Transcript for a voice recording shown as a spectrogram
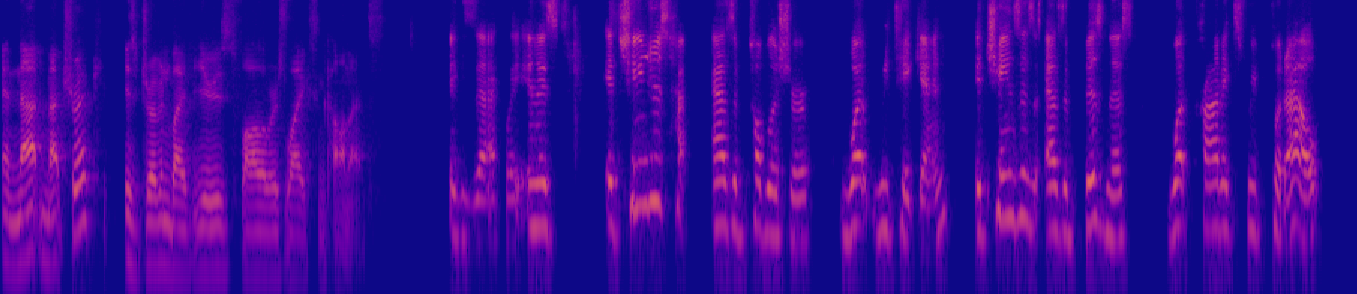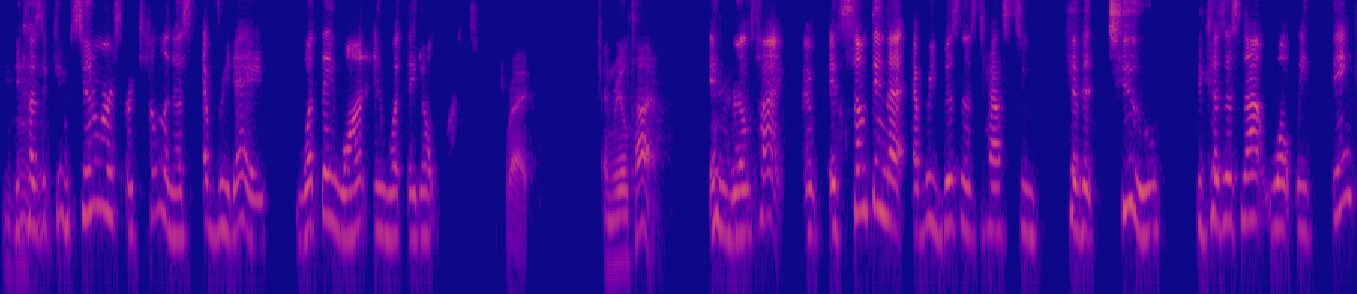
And that metric is driven by views, followers, likes, and comments. Exactly. And it's it changes as a publisher what we take in. It changes as a business what products we put out mm-hmm. because the consumers are telling us every day what they want and what they don't want. Right. In real time. In real time. It's something that every business has to pivot to because it's not what we think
